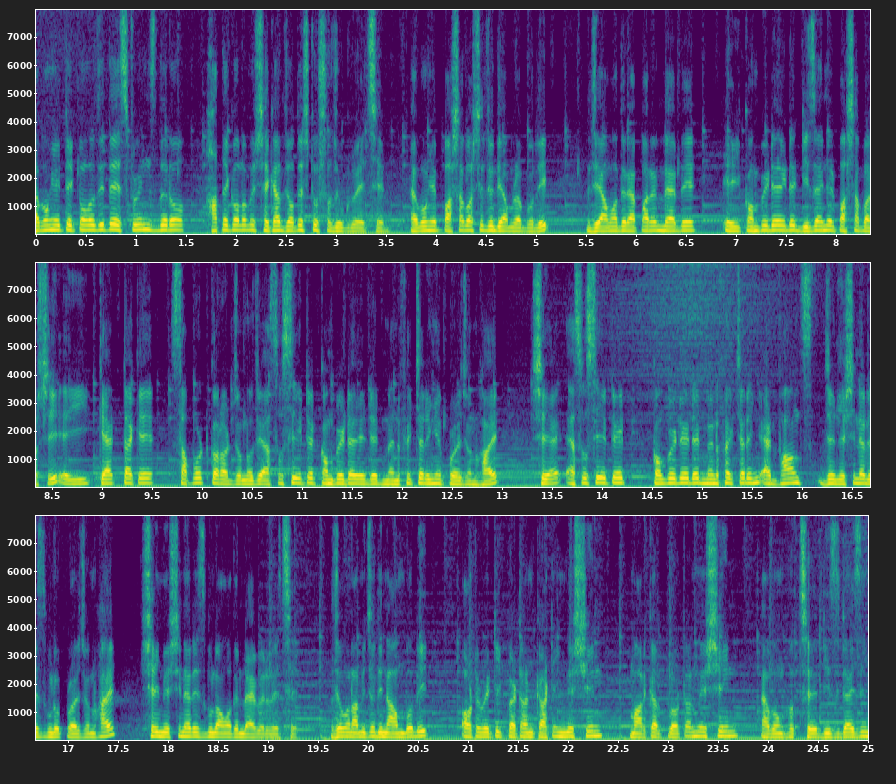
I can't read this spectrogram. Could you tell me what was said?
এবং এই টেকনোলজিতে স্টুডেন্টসদেরও হাতে কলমে শেখার যথেষ্ট সুযোগ রয়েছে। এবং এর পাশাপাশি যদি আমরা বলি যে আমাদের অ্যাপারেল ল্যাবে এই কম্পিউটার এডেড ডিজাইনের পাশাপাশি এই ক্যাটটাকে সাপোর্ট করার জন্য যে অ্যাসোসিয়েটেড কম্পিউটার এডেড ম্যানুফ্যাকচারিংয়ের প্রয়োজন হয়, সে associated computer aided manufacturing advance যে মেশিনারিজগুলো প্রয়োজন হয়, সেই মেশিনারিজগুলো আমাদের ল্যাবে রয়েছে। যেমন আমি যদি নাম বলি automatic pattern cutting machine marker plotter machine এবং হচ্ছে ডিজিটাইজিং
